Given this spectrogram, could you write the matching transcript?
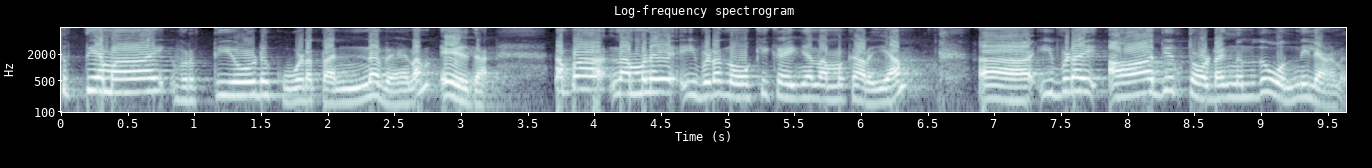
കൃത്യമായി വൃത്തിയോട് കൂടെ തന്നെ വേണം എഴുതാൻ. അപ്പോൾ നമ്മൾ ഇവിടെ നോക്കിക്കഴിഞ്ഞാൽ നമുക്കറിയാം ഇവിടെ ആദ്യം തുടങ്ങുന്നത് ഒന്നിലാണ്.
